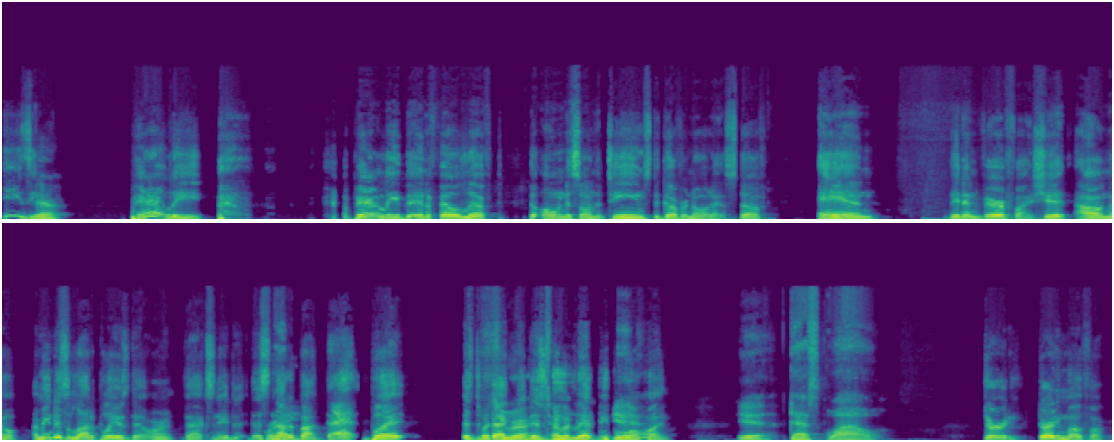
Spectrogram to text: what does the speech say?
Easy. Yeah. Apparently, apparently the NFL left the onus on the teams to govern all that stuff, and they didn't verify shit. I don't know. I mean, there's a lot of players that aren't vaccinated. It's not about that, but it's the But fact that this dude led people, people yeah. on. Yeah. That's wow. Dirty, dirty motherfucker.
